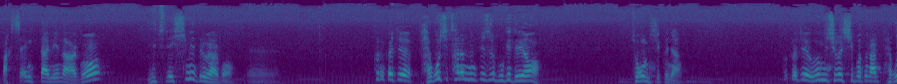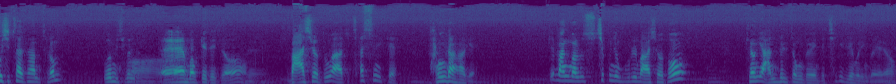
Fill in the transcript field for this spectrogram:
막 생땀이 나고 입술에 힘이 들어가고 예. 그러니까 이제 150 사는 눈빛으로 보게 돼요. 조금씩 그냥. 그러니까 이제 음식을 씹어도 난 150 살 사람처럼 음식을 아. 에 먹게 되죠. 네. 마셔도 아주 자신 있게 당당하게. 막말로 수치분용 물을 마셔도 병이 안 들 정도의 이제 체질이 돼버린 거예요.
